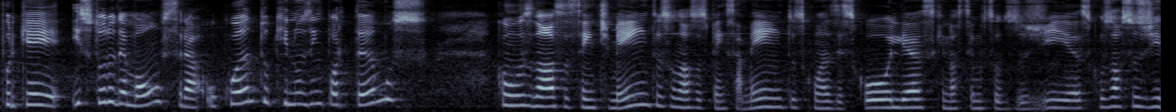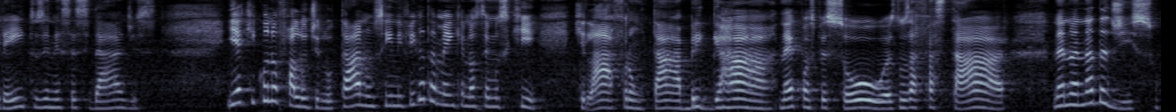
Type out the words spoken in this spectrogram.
porque isso tudo demonstra o quanto que nos importamos com os nossos sentimentos, com os nossos pensamentos, com as escolhas que nós temos todos os dias, com os nossos direitos e necessidades. E aqui, quando eu falo de lutar, não significa também que nós temos que, que ir lá afrontar, brigar né, com as pessoas, nos afastar. Né? Não é nada disso.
